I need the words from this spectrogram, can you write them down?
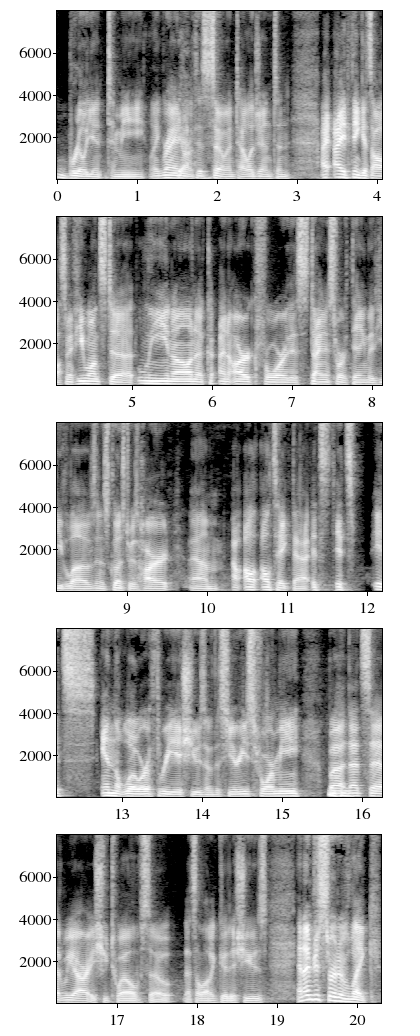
brilliant to me. Like ryan Yeah. north is so intelligent and I, I think it's awesome. If he wants to lean on a, an arc for this dinosaur thing that he loves and is close to his heart um I'll, I'll, I'll take that. It's it's it's in the lower three issues of the series for me but Mhm. that said we are issue 12 so that's a lot of good issues. And i'm just sort of like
